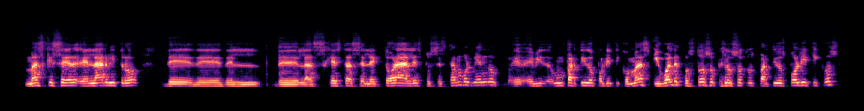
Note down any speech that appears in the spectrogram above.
más que ser el árbitro, de, las gestas electorales, pues se están volviendo eh, un partido político más, igual de costoso que los otros partidos políticos,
